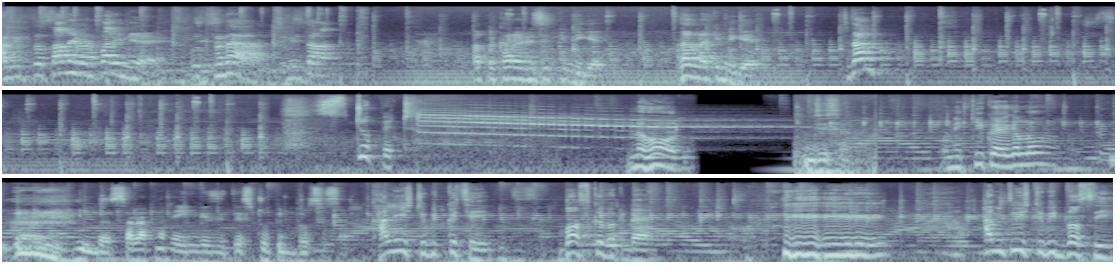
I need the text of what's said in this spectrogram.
আমি তো চালাইবার পারি না বুঝছ না? তুমি চা আপনি খারাপ রিসিভ কিনে গে যান না কিনে গে যান স্টুপিড নহল। জি স্যার। উনি কি কয়ে গেল? স্যার আপনাকে ইংরেজিতে স্টুপিড বলছে স্যার। খালি স্টুপিড কইছে? বস কইব কেটা আমি তো স্টুপিড বসি।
